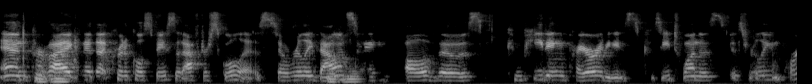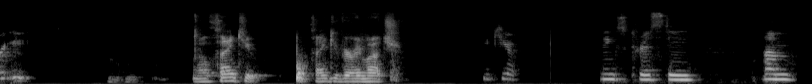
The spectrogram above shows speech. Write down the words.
and mm-hmm. provide mm-hmm. kind of that critical space that after school is. So really mm-hmm. balancing mm-hmm. all of those competing priorities because each one is, is really important. Mm-hmm. Well, thank you. Thank you very much. Thank you. Thanks, Christy. Um,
